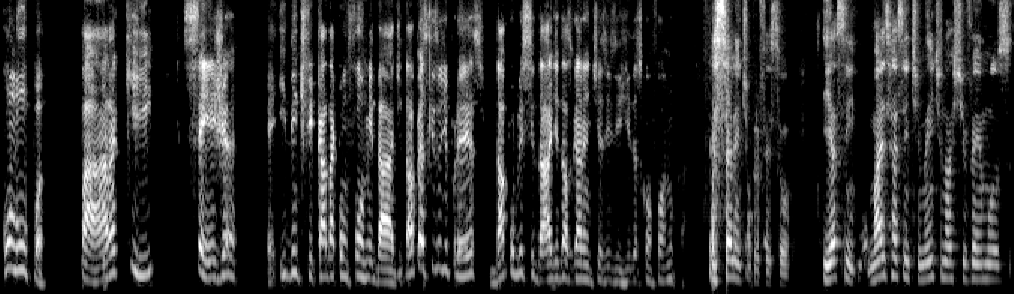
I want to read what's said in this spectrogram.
com lupa, para que seja é, identificada a conformidade da pesquisa de preço, da publicidade e das garantias exigidas conforme o caso. Excelente, professor. E assim, mais recentemente nós tivemos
